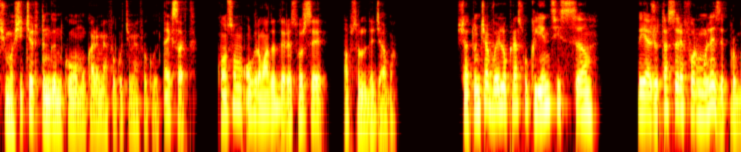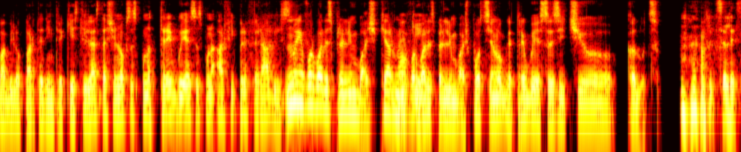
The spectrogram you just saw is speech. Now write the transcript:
Și mă și cert în gând cu omul care mi-a făcut ce mi-a făcut. Exact. Consum o grămadă de resurse absolut degeaba. Și atunci voi lucrați cu clienții să îi ajutați să reformuleze probabil o parte dintre chestiile astea și în loc să spună trebuie, să spună ar fi preferabil să... Nu e vorba despre limbaj. Chiar nu e Ok. vorba despre limbaj. Poți în loc de trebuie să zici uh, căluț. Am înțeles.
